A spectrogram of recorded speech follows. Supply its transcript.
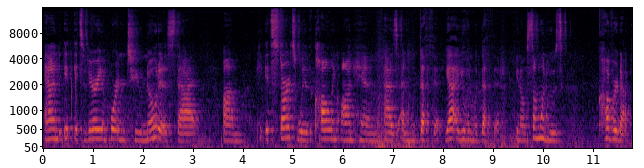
And it, it's very important to notice that um, it starts with calling on him as al muddathir, ya ayyuha al muddathir, you know, someone who's covered up,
